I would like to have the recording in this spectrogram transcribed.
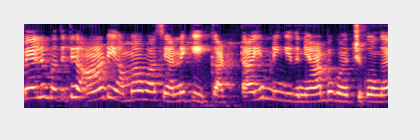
மேலும் வந்துட்டு ஆடி அமாவாசை அன்னைக்கு கட்டாயம் நீங்கள் இது ஞாபகம் வச்சுக்கோங்க.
